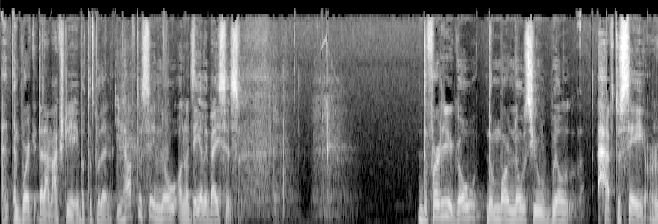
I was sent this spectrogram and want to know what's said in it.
and, and work that I'm actually able to put in. You have to say no on a daily basis the further you go, the more no's you will have to say or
